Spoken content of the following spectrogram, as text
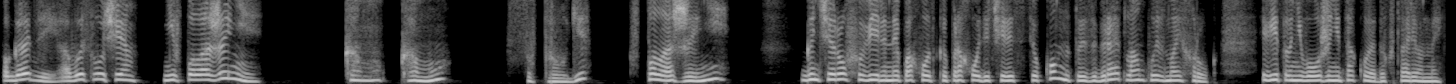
«Погоди, а вы, случаем, не в положении?» «Кому? Кому? Супруги? В положении?» Гончаров уверенной походкой проходит через всю комнату и забирает лампу из моих рук. Вид у него уже не такой одухотворенный,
